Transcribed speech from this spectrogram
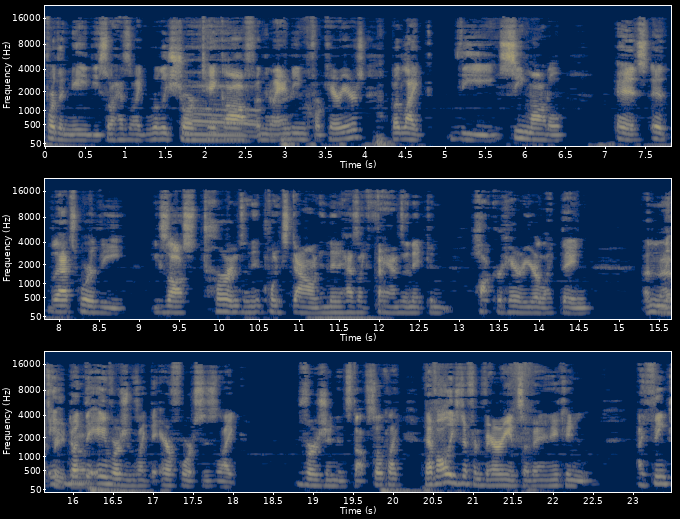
for the Navy, so it has like really short Oh, takeoff and okay. landing for carriers. But like the C model is it that's where the exhaust turns and it points down, and then it has like fans and it can Hawker Harrier like thing. And That's the A, but the A version's like the Air Force's like version and stuff. So like they have all these different variants of it, and it can. I think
